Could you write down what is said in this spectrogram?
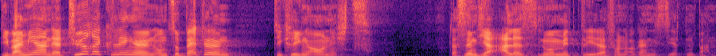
die bei mir an der Türe klingeln, um zu betteln, die kriegen auch nichts. Das sind ja alles nur Mitglieder von organisierten Banden.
